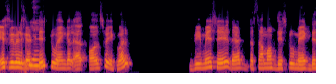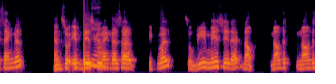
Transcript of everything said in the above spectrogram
If we will get Yeah. this two angle also equal, we may say that the sum of these two make this angle. And so if these two angles are equal, so we may say that now, now the, now the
